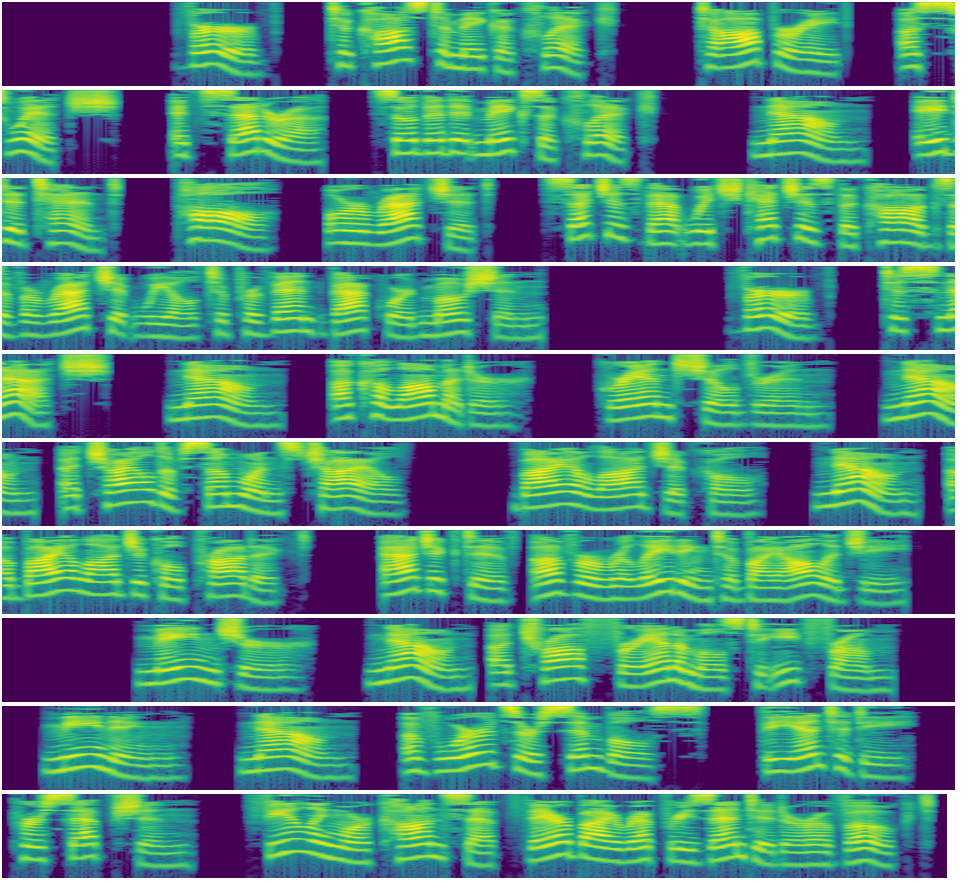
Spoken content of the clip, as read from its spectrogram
Verb. To cause to make a click. To operate a switch, etc., so that it makes a click. Noun. A detent, pawl, or ratchet, such as that which catches the cogs of a ratchet wheel to prevent backward motion. Verb. To snatch. Noun. A kilometer. Grandchildren. Noun. A child of someone's child. Biological. Noun. A biological product. Adjective. Of or relating to biology. Manger. Noun. A trough for animals to eat from. Meaning. Noun. Of words or symbols. The entity, perception, feeling or concept thereby represented or evoked.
